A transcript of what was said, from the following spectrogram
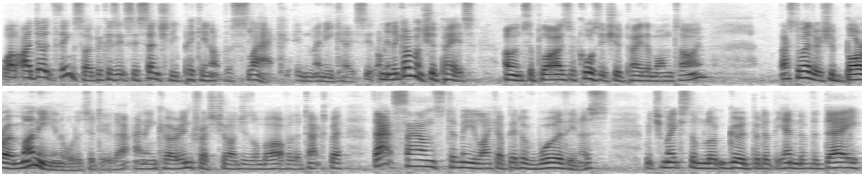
Well, I don't think so because it's essentially picking up the slack in many cases. I mean, the government should pay its own suppliers, of course, it should pay them on time. As to whether it should borrow money in order to do that and incur interest charges on behalf of the taxpayer, that sounds to me like a bit of worthiness, which makes them look good, but at the end of the day,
